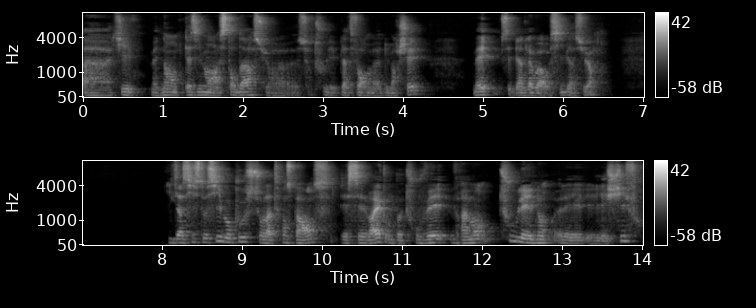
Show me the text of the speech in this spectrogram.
euh, qui est maintenant quasiment un standard sur, euh, sur toutes les plateformes du marché, mais c'est bien de l'avoir aussi bien sûr. Ils insistent aussi beaucoup sur la transparence, et c'est vrai qu'on peut trouver vraiment tous les, noms, les, chiffres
